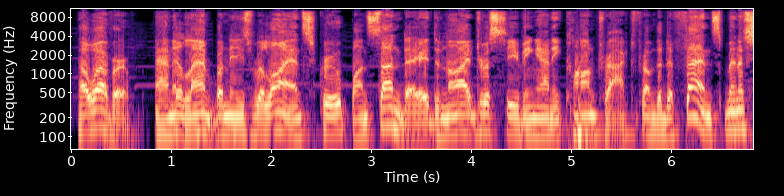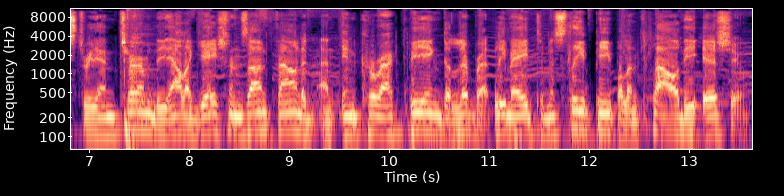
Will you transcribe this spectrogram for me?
However, Anil Ambani's Reliance Group on Sunday denied receiving any contract from the Defence Ministry and termed the allegations unfounded and incorrect being deliberately made to mislead people and cloud the issue.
